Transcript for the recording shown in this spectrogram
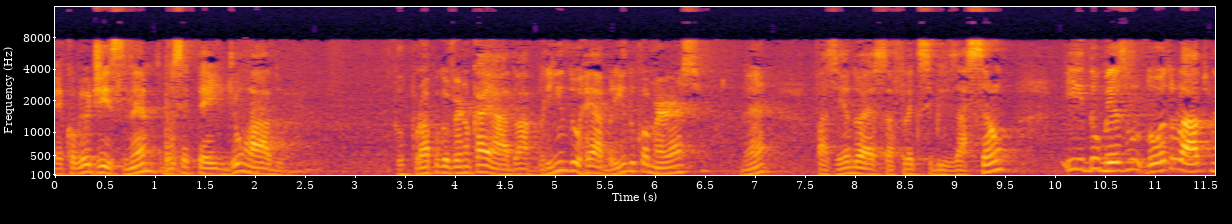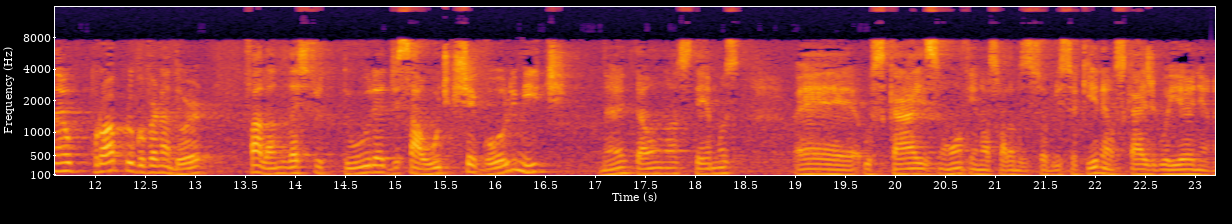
é, como eu disse, né? você tem de um lado o próprio governo Caiado abrindo, reabrindo o comércio, né? fazendo essa flexibilização e do mesmo, do outro lado, né, o próprio governador falando da estrutura de saúde que chegou ao limite. Né? Então nós temos é, os cais, ontem nós falamos sobre isso aqui, né? os cais de Goiânia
